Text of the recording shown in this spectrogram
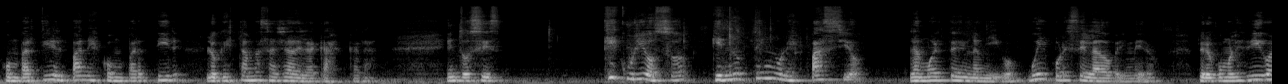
Compartir el pan es compartir lo que está más allá de la cáscara. Entonces, qué curioso que no tenga un espacio la muerte de un amigo. Voy por ese lado primero. Pero como les digo,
